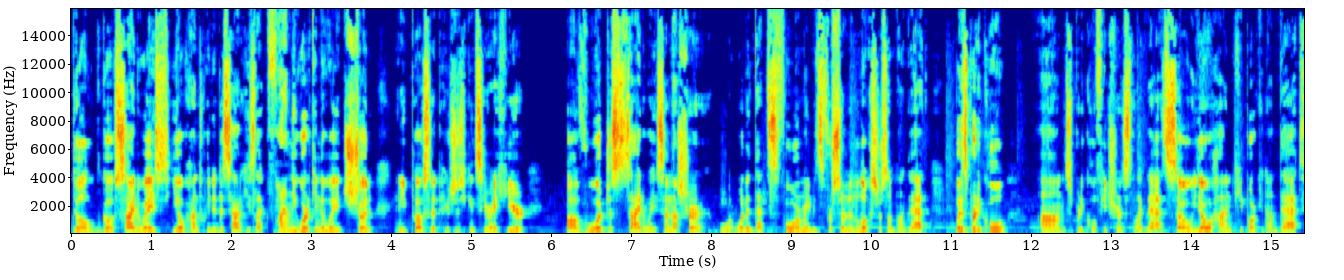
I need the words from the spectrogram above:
they'll go sideways. Johan tweeted this out. He's like, finally working the way it should. And he posted the pictures you can see right here of wood just sideways. I'm not sure what that's for. Maybe it's for certain looks or something like that. But it's pretty cool. Um, it's a pretty cool feature and stuff like that. So Johan, keep working on that,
